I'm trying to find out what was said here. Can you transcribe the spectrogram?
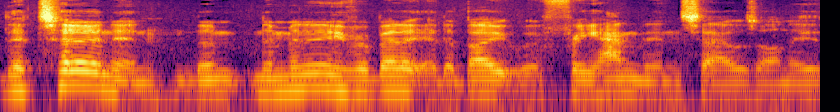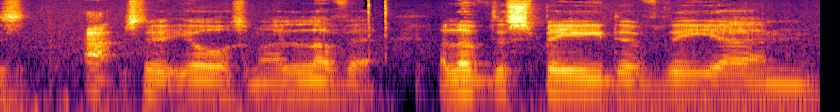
the turning, the, the manoeuvrability of the boat with free handling sails on is absolutely awesome. I love it. I love the speed of the um,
